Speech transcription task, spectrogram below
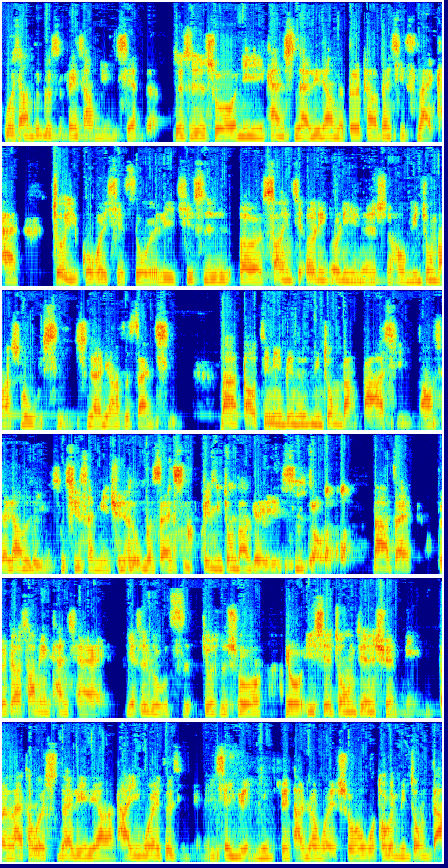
我想这个是非常明显的，就是说，你以看时代力量的得票跟席次来看，就以国会席次为例，其实呃，上一届二零二零年的时候，民众党是五席，时代力量是三席，那到今年变成民众党八席，然后时代力量零席，其实很明确，就是我们三席被民众党给吸走了。那在得票上面看起来也是如此，就是说有一些中间选民本来透过时代力量，他因为这几年的一些原因，所以他认为说我透过民众党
